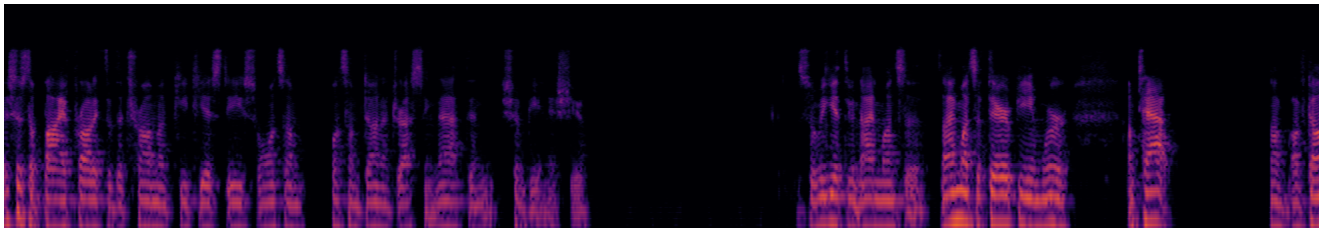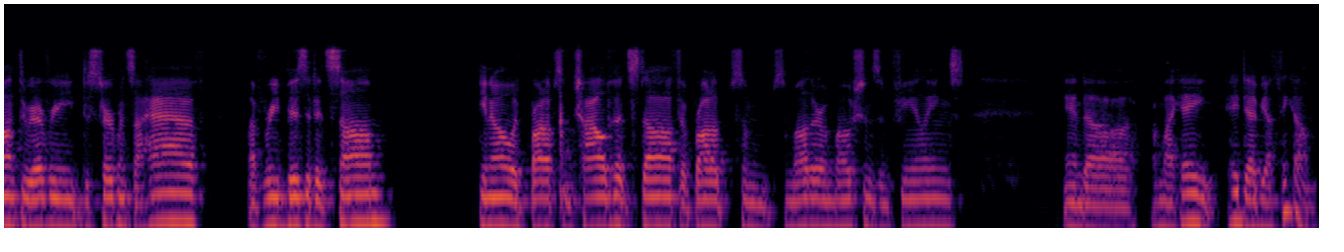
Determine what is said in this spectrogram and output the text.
it's just a byproduct of the trauma and PTSD. So once I'm once I'm done addressing that, then it shouldn't be an issue so we get through nine months of nine months of therapy and we're i'm tapped I've, I've gone through every disturbance i have i've revisited some you know it brought up some childhood stuff it brought up some some other emotions and feelings. And uh i'm like hey hey debbie i think i'm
